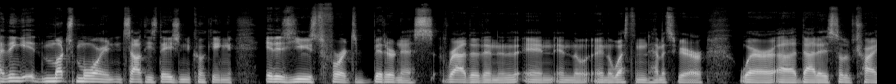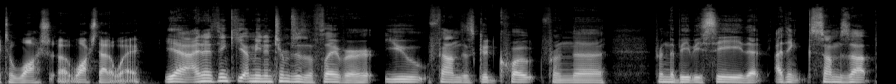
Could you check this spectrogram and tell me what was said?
I think it much more in Southeast Asian cooking, it is used for its bitterness rather than in in, in the in the Western Hemisphere, where uh, that is sort of tried to wash uh, wash that away. Yeah, and I think I mean in terms of the flavor, you found this good quote from the from the BBC that I think sums up.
